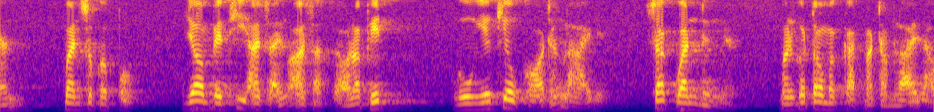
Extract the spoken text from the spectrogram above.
นั้น มันสกปรกย่อมเป็นที่อาศัยของอาสัตว์สารพิษ งูเงี้ยเขี้ยวขอทั้งหลายเนี่ยสักวันหนึ่งเนี่ยมันก็ต้องมากัดมาทำลายเรา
